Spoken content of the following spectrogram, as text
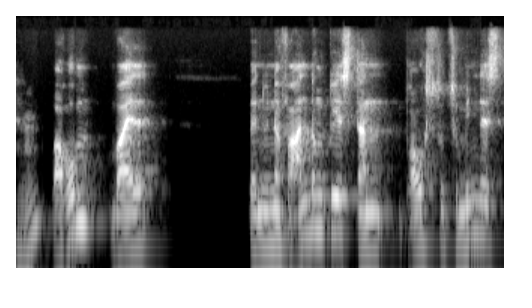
Mhm. Warum? Weil wenn du in einer Verhandlung bist, dann brauchst du zumindest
